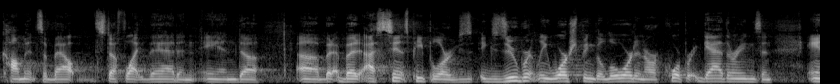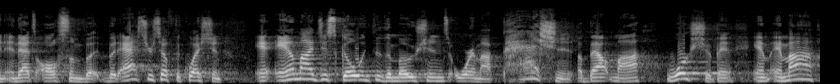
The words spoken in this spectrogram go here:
comments about stuff like that. And, and uh, uh, but, but I sense people are exuberantly worshiping the Lord in our corporate gatherings, and, and, and that's awesome. But, but ask yourself the question Am I just going through the motions, or am I passionate about my worship? Am, am, am, I,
